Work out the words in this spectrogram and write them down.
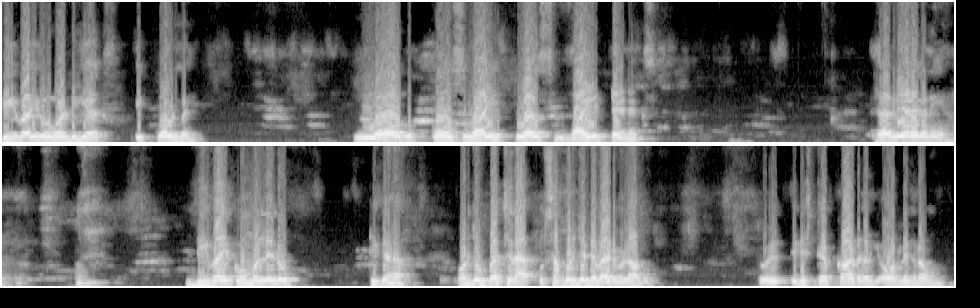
d y over d x equal में log cos y plus y tan x clear है कि नहीं? है डी वाई कॉमन ले लो, ठीक है ना? और जो बच रहा है सबको नीचे डिवाइड में ला दो। तो एक स्टेप काट करके और लिख रहा हूँ।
